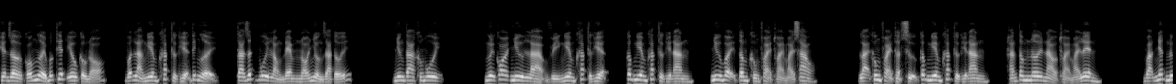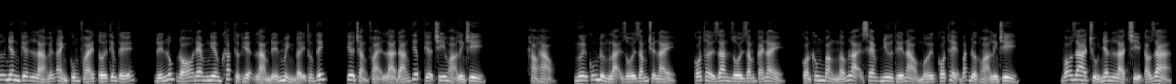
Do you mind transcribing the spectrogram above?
Hiện giờ có người bức thiết yêu cầu nó, vẫn là nghiêm khắc thực hiện tích người, ta rất vui lòng đem nó nhường ra tới. Nhưng ta không vui. Ngươi coi như là vì nghiêm khắc thực hiện, cấp nghiêm khắc thực hiện ăn, như vậy tâm không phải thoải mái sao? Lại không phải thật sự cấp nghiêm khắc thực hiện ăn, hắn tâm nơi nào thoải mái lên? Vạn nhất nữ nhân kia là huyễn ảnh cung phái tới tiêm tế, đến lúc đó đem nghiêm khắc thực hiện làm đến mình đầy thương tích, kia chẳng phải là đáng tiếc kia chi hỏa linh chi. Hảo hảo, ngươi cũng đừng lại dối dám chuyện này, có thời gian dối dám cái này, còn không bằng ngẫm lại xem như thế nào mới có thể bắt được hỏa linh chi. Võ gia chủ nhân là chỉ cáo giả,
